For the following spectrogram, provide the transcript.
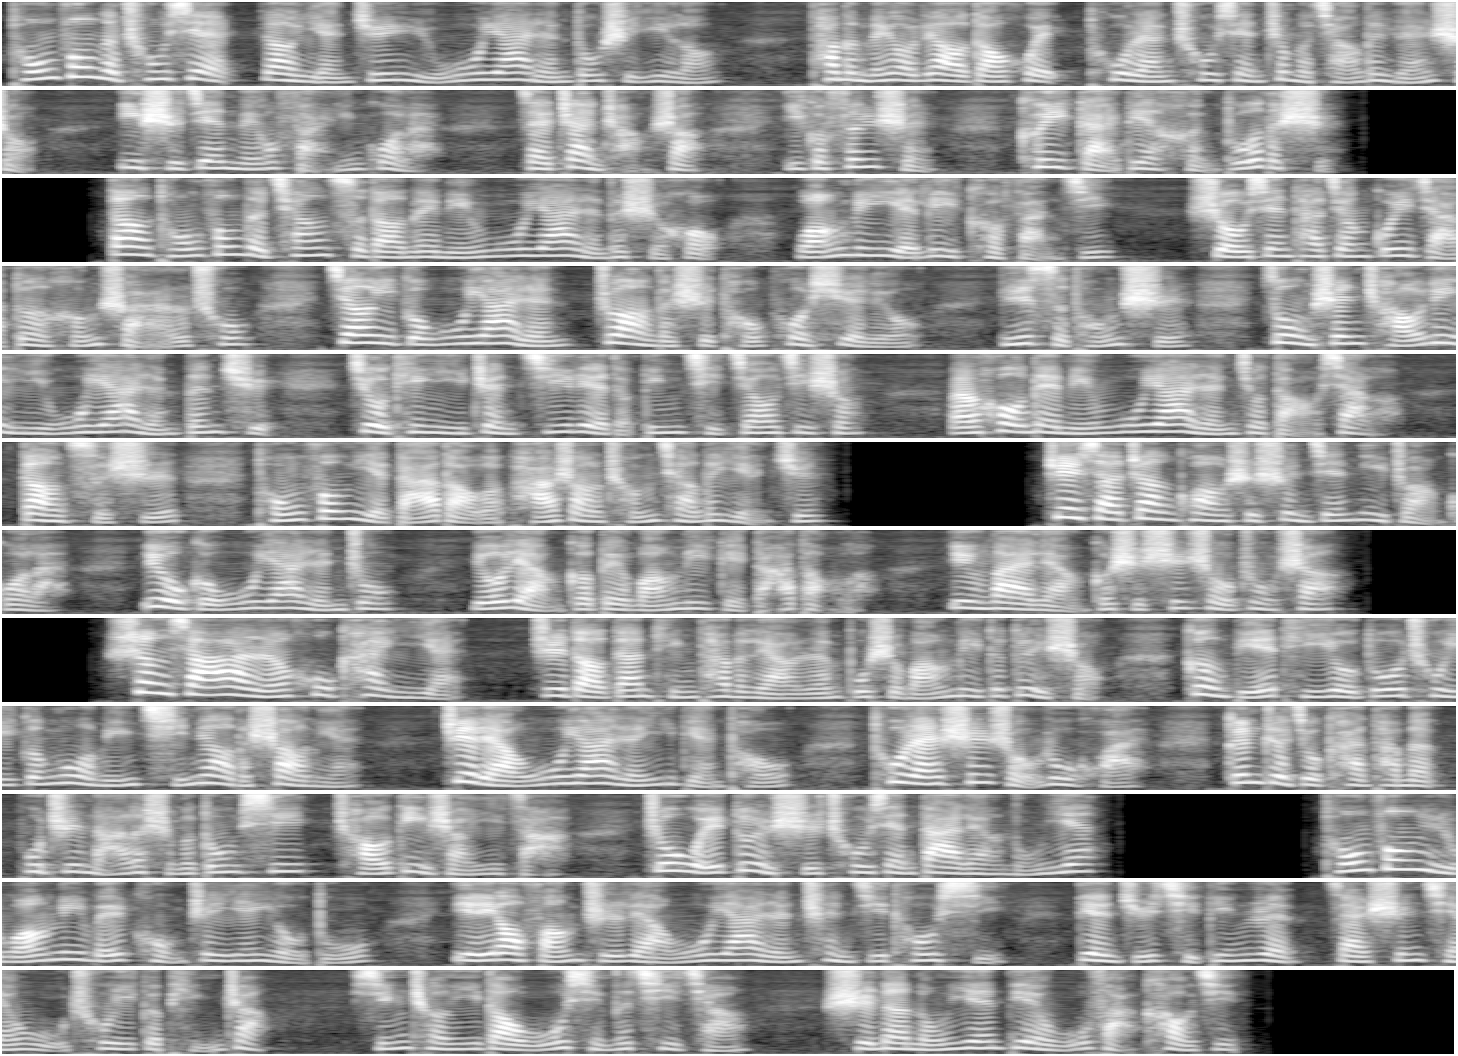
童风的出现让眼军与乌鸦人都是一愣，他们没有料到会突然出现这么强的元首，一时间没有反应过来。在战场上，一个分神可以改变很多的事。当童风的枪刺到那名乌鸦人的时候，王离也立刻反击。首先，他将龟甲盾横甩而出，将一个乌鸦人撞的是头破血流。与此同时，纵身朝另一乌鸦人奔去，就听一阵激烈的兵器交击声，而后那名乌鸦人就倒下了。当此时，童风也打倒了爬上城墙的眼军。这下战况是瞬间逆转过来，六个乌鸦人中有两个被王离给打倒了，另外两个是身受重伤。剩下二人互看一眼，知道单凭他们两人不是王离的对手，更别提又多出一个莫名其妙的少年。这两乌鸦人一点头，突然伸手入怀，跟着就看他们不知拿了什么东西朝地上一砸，周围顿时出现大量浓烟。童风与王离唯恐这烟有毒，也要防止两乌鸦人趁机偷袭，便举起兵刃在身前舞出一个屏障，形成一道无形的气墙，使那浓烟便无法靠近。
